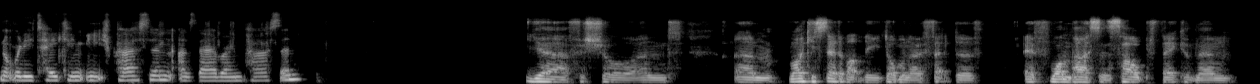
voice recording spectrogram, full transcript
not really taking each person as their own person. Yeah, for sure. And um, like you said about the domino effect of if one person's helped, they can then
